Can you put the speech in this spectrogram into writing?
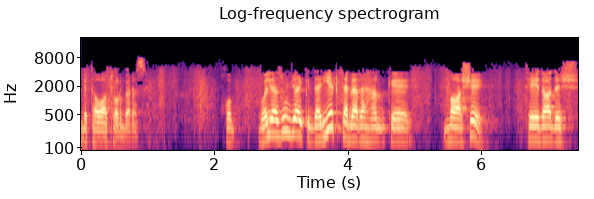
به تواتر برسه. خب ولی از اون که در یک طبقه هم که باشه تعدادش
